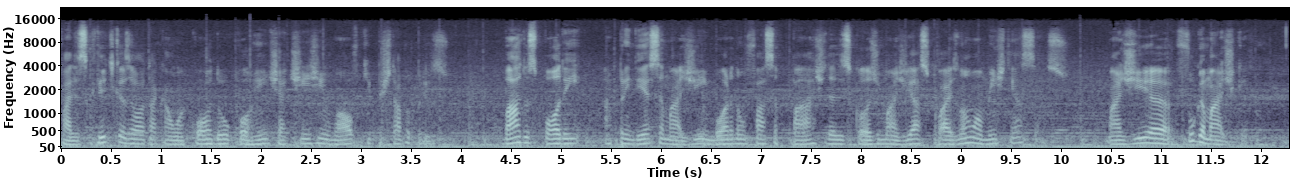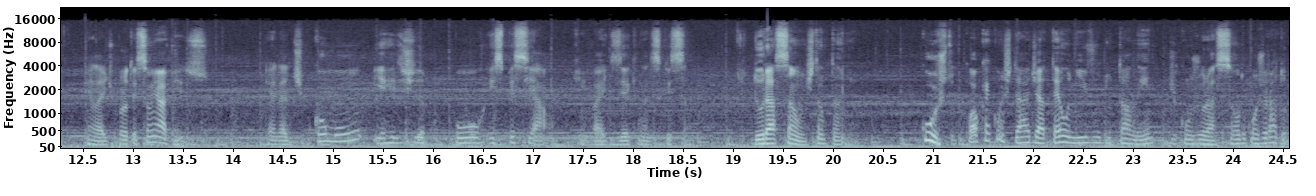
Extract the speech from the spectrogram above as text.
Falhas críticas ao atacar uma corda ou corrente atingem o alvo que estava preso. Bardos podem aprender essa magia embora não faça parte das escolas de magia às quais normalmente têm acesso. Magia Fuga Mágica ela é de proteção e aviso. Ela é de tipo comum e é resistida por especial, que vai dizer aqui na descrição. Duração instantânea. Custo: qualquer quantidade até o nível do talento de conjuração do conjurador.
